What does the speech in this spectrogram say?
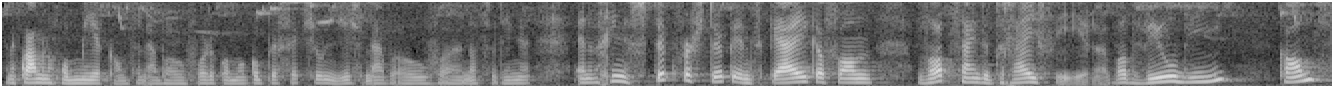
en er kwamen nog wel meer kanten naar boven. Er kwam ook een perfectionist naar boven en dat soort dingen. En we gingen stuk voor stuk eens kijken van wat zijn de drijfveren? Wat wil die kant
